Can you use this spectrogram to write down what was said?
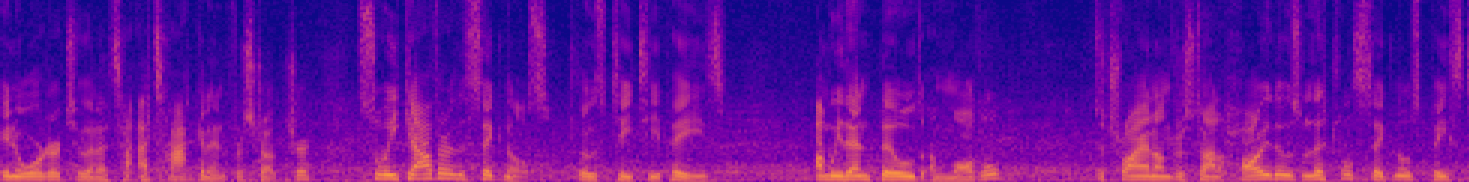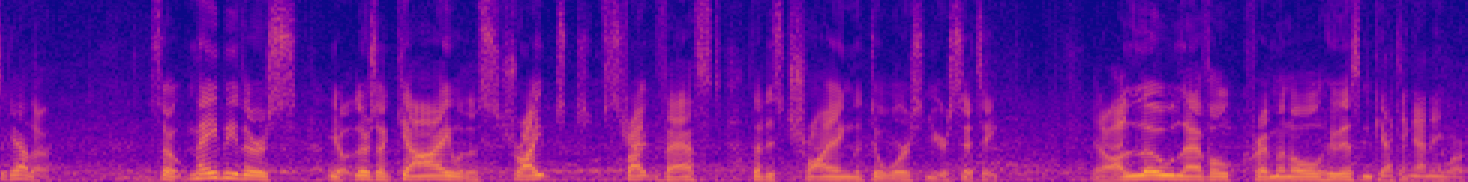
in order to an at attack an infrastructure. So we gather the signals, those TTPs, and we then build a model to try and understand how those little signals piece together. So maybe there's, you know, there's a guy with a striped, striped vest that is trying the doors in your city. You know, a low level criminal who isn't getting anywhere.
